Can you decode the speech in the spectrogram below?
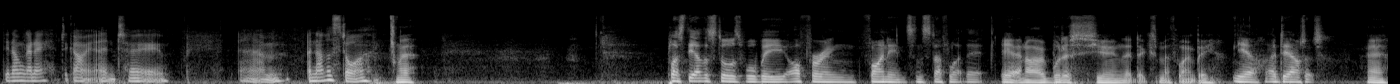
then I'm going to have to go into um, another store. yeah. Plus, the other stores will be offering finance and stuff like that. Yeah, and I would assume that Dick Smith won't be. Yeah, I doubt it. Yeah,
